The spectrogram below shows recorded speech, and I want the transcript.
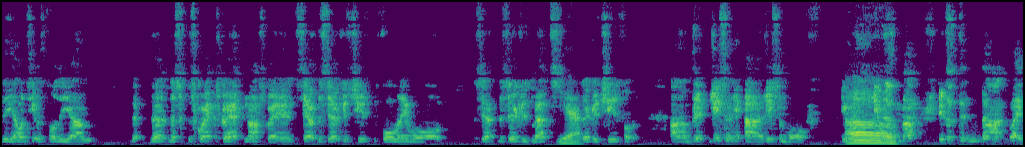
the LT was for the um the the the, square square not square and the Syracuse Chiefs before when they were the, the Syracuse Mets. Yeah. Syracuse Chiefs for um J- Jason uh Jason Wolf. He, was- he Oh. just not he just did not like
